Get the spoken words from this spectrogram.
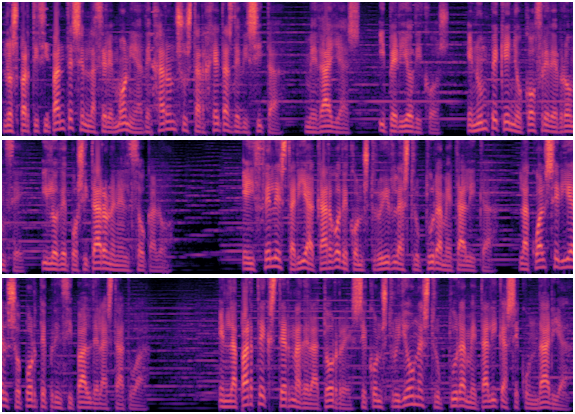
Los participantes en la ceremonia dejaron sus tarjetas de visita, medallas, y periódicos, en un pequeño cofre de bronce, y lo depositaron en el zócalo. Eiffel estaría a cargo de construir la estructura metálica, la cual sería el soporte principal de la estatua. En la parte externa de la torre se construyó una estructura metálica secundaria,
